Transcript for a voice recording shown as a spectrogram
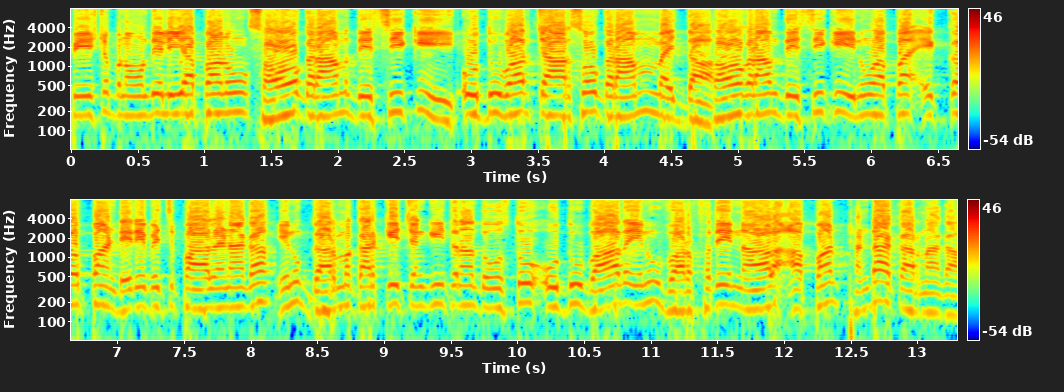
ਪੇਸਟ ਬਣਾਉਣ ਦੇ ਲਈ ਆਪਾਂ ਨੂੰ 100 ਗ੍ਰਾਮ ਦੇਸੀ ਘੀ, ਉਦੋਂ ਬਾਅਦ 400 ਗ੍ਰਾਮ ਮੈਦਾ 100 ਗ੍ਰਾਮ ਦੇਸੀ ਘੀ ਨੂੰ ਆਪਾਂ ਇੱਕ ਭਾਂਡੇ ਦੇ ਵਿੱਚ ਪਾ ਲੈਣਾਗਾ। ਇਹਨੂੰ ਗਰਮ ਕਰਕੇ ਚੰਗੀ ਤਰ੍ਹਾਂ ਦੋਸਤੋ ਉਦੋਂ ਬਾਅਦ ਇਹਨੂੰ ਬਰਫ਼ ਦੇ ਨਾਲ ਆਪਾਂ ਠੰਡਾ ਕਰਨਾਗਾ।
